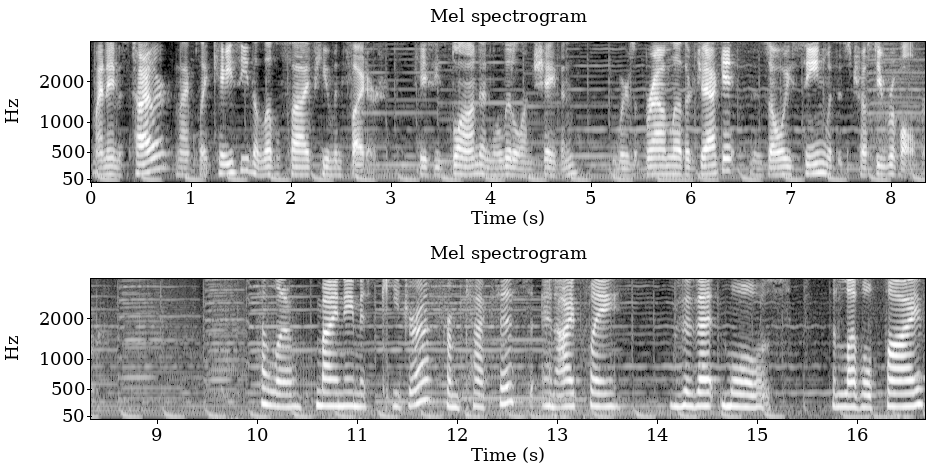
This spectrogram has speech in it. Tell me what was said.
My name is Tyler, and I play Kacey, the level 5 human fighter. Kacey's blonde and a little unshaven. He wears a brown leather jacket and is always seen with his trusty revolver. Hello, my name is Kiedra from Texas, and I play Vivet Mors, the level 5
